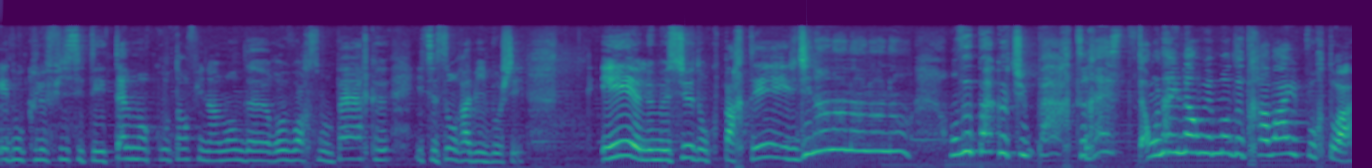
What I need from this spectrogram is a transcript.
Et donc le fils était tellement content finalement de revoir son père qu'ils se sont rabibochés. Et le monsieur donc partait, il dit non, non, non, non, non, on veut pas que tu partes, reste, on a énormément de travail pour toi.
